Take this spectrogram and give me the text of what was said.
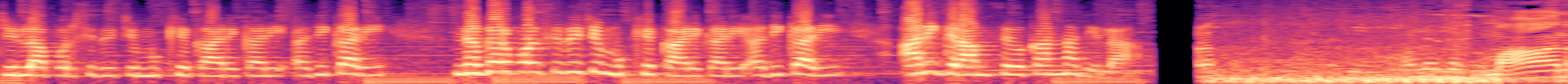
जिल्हा परिषदेचे मुख्य कार्यकारी अधिकारी नगर परिषदेचे मुख्य कार्यकारी अधिकारी आणि ग्रामसेवकांना दिला. महान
